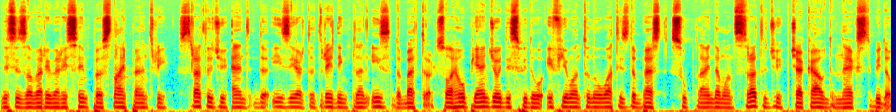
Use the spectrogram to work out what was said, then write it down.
This is a very very simple sniper entry strategy and the easier the trading plan is the better. So i hope you enjoyed this video. If you want to know what is the best supply and demand strategy. Check out the next video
